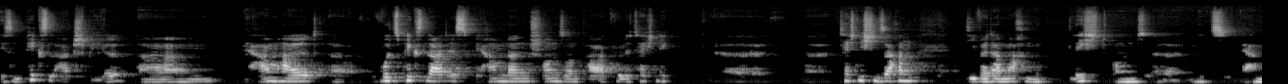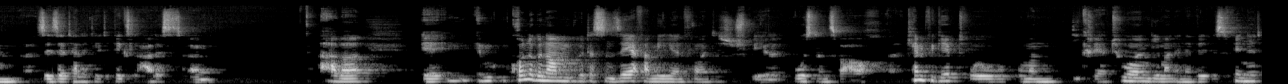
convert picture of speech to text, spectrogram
ist ein Pixel-Art-Spiel. Ähm, wir haben halt äh, obwohl es Pixelart ist, wir haben dann schon so ein paar coole Technik, äh, äh, technischen Sachen, die wir da machen mit Licht und äh, mit, wir haben sehr, sehr talentierte Pixel-Artists. Ähm, aber äh, im Grunde genommen wird das ein sehr familienfreundliches Spiel, wo es dann zwar auch äh, Kämpfe gibt, wo, wo man die Kreaturen, die man in der Wildnis findet,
